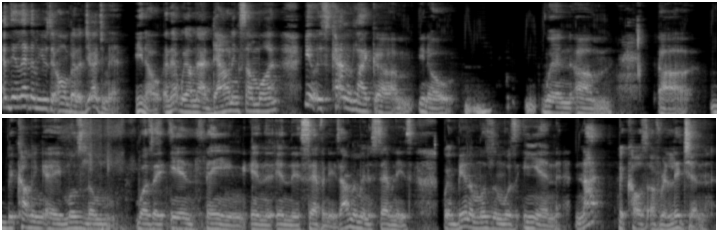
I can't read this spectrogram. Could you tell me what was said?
And then let them use their own better judgment, you know, and that way I'm not downing someone. You know, it's kind of like, um, you know, when um, uh, becoming a Muslim was a in thing in the, in the 70s. I remember in the 70s when being a Muslim was in, not because of religion,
